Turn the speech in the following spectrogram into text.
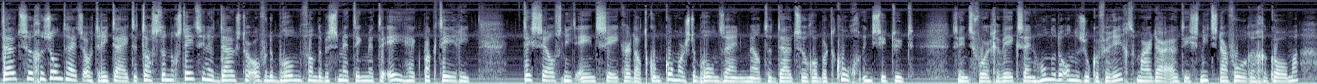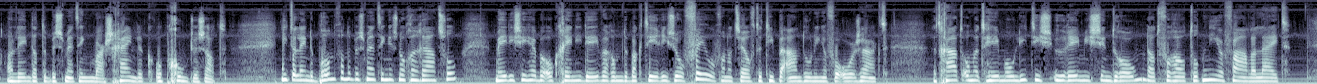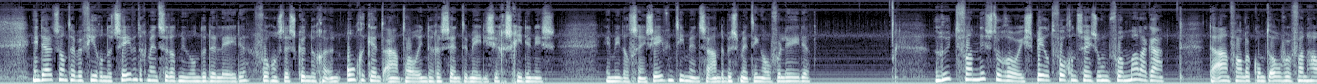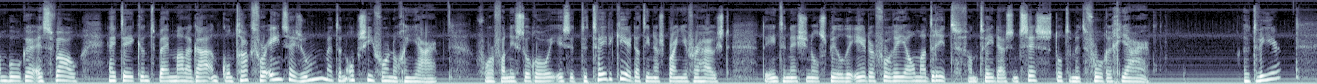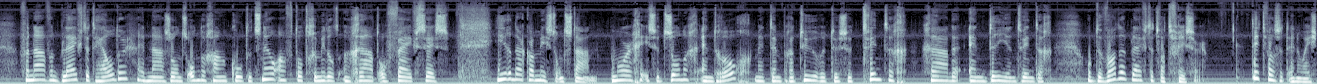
Duitse gezondheidsautoriteiten tasten nog steeds in het duister over de bron van de besmetting met de EHEC-bacterie. Het is zelfs niet eens zeker dat komkommers de bron zijn, meldt het Duitse Robert Koch instituut. Sinds vorige week zijn honderden onderzoeken verricht, maar daaruit is niets naar voren gekomen, alleen dat de besmetting waarschijnlijk op groenten zat. Niet alleen de bron van de besmetting is nog een raadsel. Medici hebben ook geen idee waarom de bacterie zoveel van hetzelfde type aandoeningen veroorzaakt. Het gaat om het hemolytisch uremisch syndroom dat vooral tot nierfalen leidt. In Duitsland hebben 470 mensen dat nu onder de leden, volgens deskundigen een ongekend aantal in de recente medische geschiedenis. Inmiddels zijn 17 mensen aan de besmetting overleden. Ruud van Nistelrooy speelt volgend seizoen voor Malaga. De aanvaller komt over van Hamburger SV. Hij tekent bij Malaga een contract voor één seizoen met een optie voor nog een jaar. Voor Van Nistelrooy is het de tweede keer dat hij naar Spanje verhuist. De international speelde eerder voor Real Madrid van 2006 tot en met vorig jaar. Het weer... Vanavond blijft het helder en na zonsondergang koelt het snel af tot gemiddeld een graad of 5, 6. Hier en daar kan mist ontstaan. Morgen is het zonnig en droog met temperaturen tussen 20 graden en 23. Op de Wadden blijft het wat frisser. Dit was het NOS.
